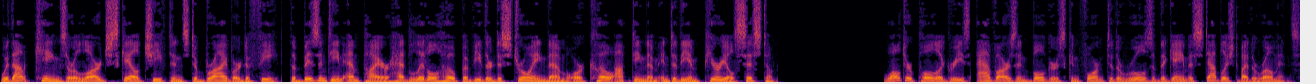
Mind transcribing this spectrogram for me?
Without kings or large-scale chieftains to bribe or defeat, the Byzantine Empire had little hope of either destroying them or co-opting them into the imperial system. Walter Pohl agrees, Avars and Bulgars conformed to the rules of the game established by the Romans.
